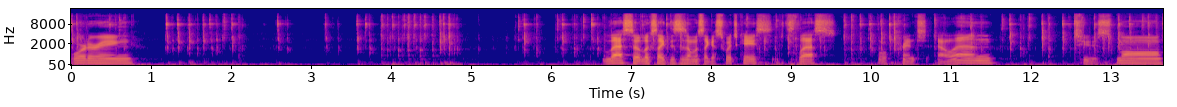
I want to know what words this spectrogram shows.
Ordering less, so it looks like this is almost like a switch case. If it's less, we'll print ln, too small.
